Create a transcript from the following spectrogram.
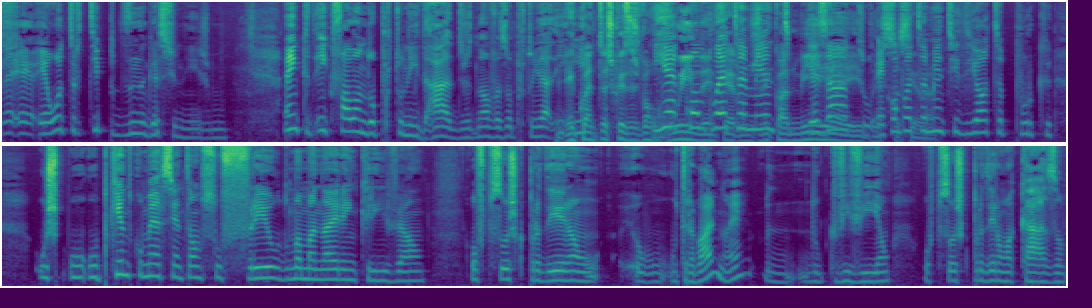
É, é outro tipo de negacionismo. Em que, em que falam de oportunidades, de novas oportunidades. Enquanto e, as coisas vão ruindo é completamente, em economia Exato. é completamente idiota porque os, o, o pequeno comércio então sofreu de uma maneira incrível. Houve pessoas que perderam o, o trabalho, não é? Do que viviam houve pessoas que perderam a casa.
